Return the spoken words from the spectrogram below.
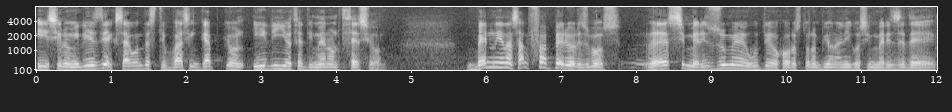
οι συνομιλίες διεξάγονται στη βάση κάποιων ήδη υιοθετημένων θέσεων, μπαίνει ένας αλφα περιορισμός. Δεν συμμερίζουμε ούτε ο χώρος στον οποίο ανήκω συμμερίζεται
